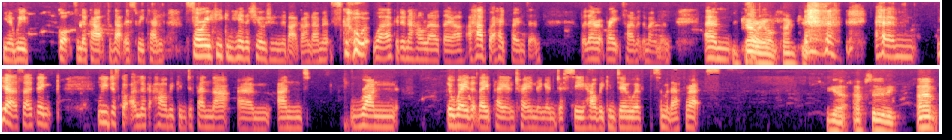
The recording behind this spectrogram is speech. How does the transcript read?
you know we've got to look out for that this weekend. Sorry if you can hear the children in the background. I'm at school at work. I don't know how loud they are. I have got headphones in, but they're at break time at the moment. Um, carry on, thank you. um, yeah, so I think we just got to look at how we can defend that um, and run the way that they play in training and just see how we can deal with some of their threats. Yeah, absolutely. Um,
